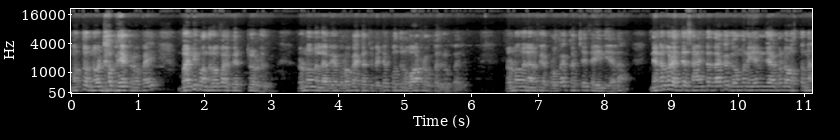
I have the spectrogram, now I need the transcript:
మొత్తం నూట డెబ్బై ఒక్క రూపాయి బండికి వంద రూపాయలు పెట్రోల్. రెండు వందల డెబ్బై ఒక్క రూపాయలు ఖర్చు పెట్టే పొద్దున వాటర్ ఒక పది రూపాయలు. రెండు వందల ఎనభై ఒక్క రూపాయలు ఖర్చు అయితే అయింది ఇలా నిన్న కూడా అంతే సాయంత్రం దాకా గమ్మున ఏం చేయకుండా వస్తున్నా.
